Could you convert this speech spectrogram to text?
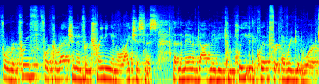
for reproof, for correction, and for training in righteousness, that the man of God may be complete, equipped for every good work.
